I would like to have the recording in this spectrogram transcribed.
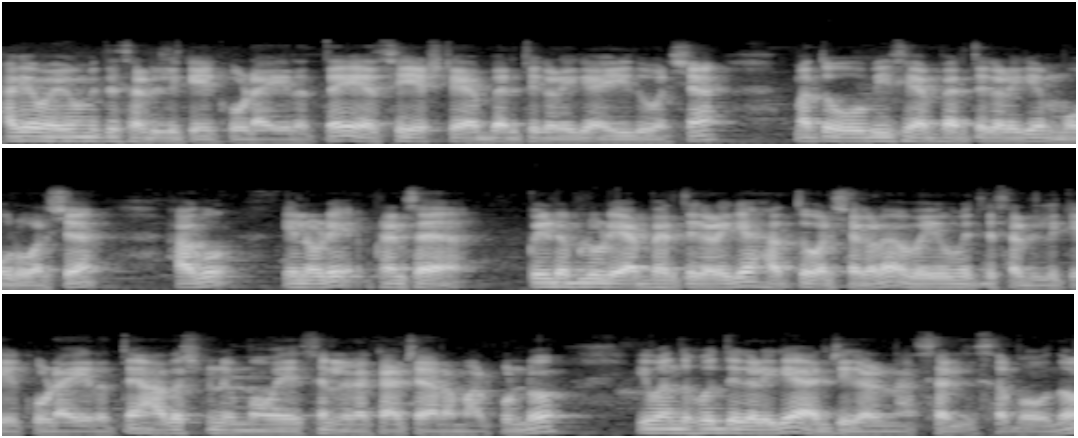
ಹಾಗೆ ವಯೋಮಿತಿ ಸಡಿಲಿಕೆ ಕೂಡ ಇರುತ್ತೆ. ಎಸ್ ಸಿ ಎಸ್ ಟಿ ಅಭ್ಯರ್ಥಿಗಳಿಗೆ ಐದು ವರ್ಷ ಮತ್ತು ಒ ಬಿ ಸಿ ಅಭ್ಯರ್ಥಿಗಳಿಗೆ ಮೂರು ವರ್ಷ. ಹಾಗೂ ಇಲ್ಲಿ ನೋಡಿ ಫ್ರೆಂಡ್ಸ್ ಪಿ ಡಬ್ಲ್ಯೂ ಡಿ ಅಭ್ಯರ್ಥಿಗಳಿಗೆ ಹತ್ತು ವರ್ಷಗಳ ವಯೋಮಿತಿ ಸಡಿಲಿಕೆ ಕೂಡ ಇರುತ್ತೆ. ಆದಷ್ಟು ನಿಮ್ಮ ವಯಸ್ಸಿನಲ್ಲಿ ಲೆಕ್ಕಾಚಾರ ಮಾಡಿಕೊಂಡು ಈ ಒಂದು ಹುದ್ದೆಗಳಿಗೆ ಅರ್ಜಿಗಳನ್ನು ಸಲ್ಲಿಸಬಹುದು.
